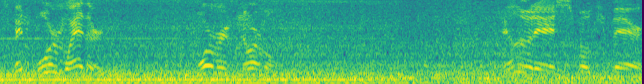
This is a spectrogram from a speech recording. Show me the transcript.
It's been warm weather. Warmer than normal. Hello there, Smokey Bear.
